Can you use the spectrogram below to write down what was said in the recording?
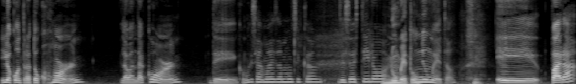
Lo contrató Korn, la banda Korn, de. ¿Cómo se llama esa música? De ese estilo. Nu metal. Nu metal. Sí. Eh, para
